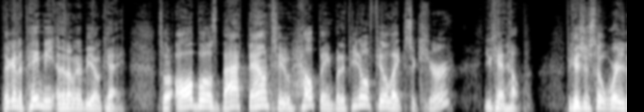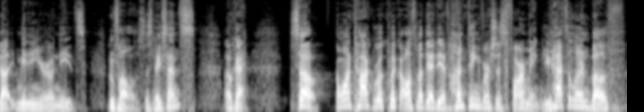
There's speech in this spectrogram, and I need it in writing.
They're going to pay me and then I'm going to be okay. So it all boils back down to helping. But if you don't feel like secure, you can't help because you're so worried about meeting your own needs. Who follows? Does this make sense? Okay. So I want to talk real quick also about the idea of hunting versus farming. You have to learn both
